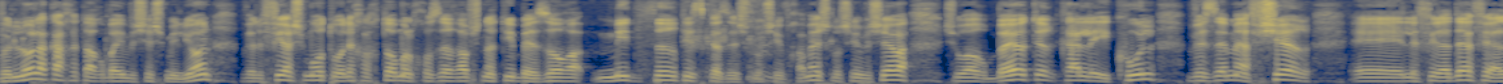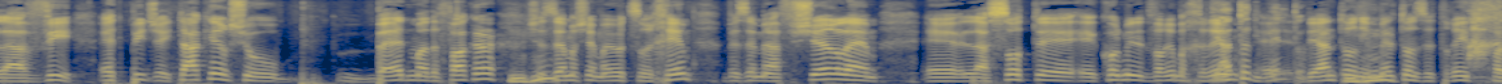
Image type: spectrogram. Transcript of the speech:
ולא לקח את ה-46 מיליון, ולפי השמועות הוא הולך לחתום על חוזה רב-שנתי באזור ה-mid-30's כזה, 35, 37, שהוא הרבה יותר קל לעיכול, וזה מאפשר אה, לפילדלפיה להביא את פי.ג'יי טאקר, שהוא bad motherfucker, שזה מה שהם היו צריכים, וזה מאפשר להם אה, לעשות אה, אה, כל מיני דברים אחרים. דיאנטוני אה, מלטון. דיאנטוני מלטון זה trade אחלה.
